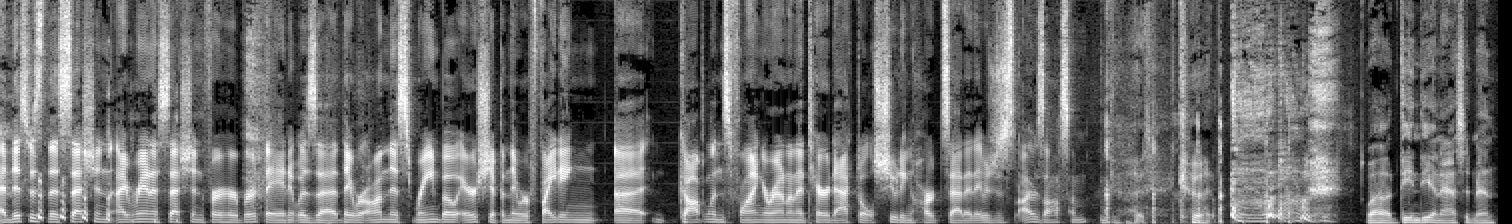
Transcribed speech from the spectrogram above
and this was the session i ran a session for her birthday and it was uh, they were on this rainbow airship and they were fighting uh, goblins flying around on a pterodactyl shooting hearts at it it was just i was awesome Good. Good. Wow, D and D and acid, man.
